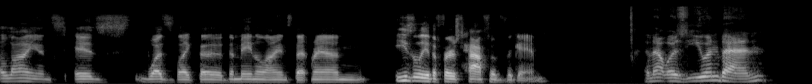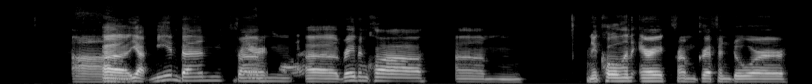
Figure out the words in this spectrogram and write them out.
alliance is was like the the main alliance that ran easily the first half of the game. And that was you and Ben. Um, uh, yeah, me and Ben from uh, Ravenclaw, um, Nicole and Eric from Gryffindor,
